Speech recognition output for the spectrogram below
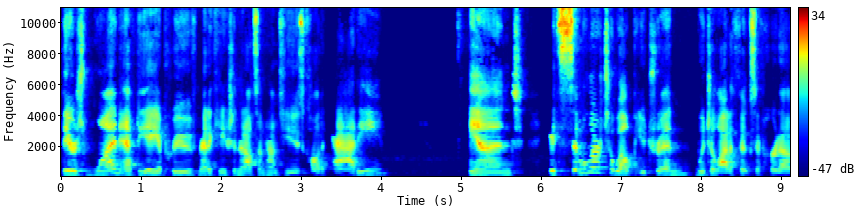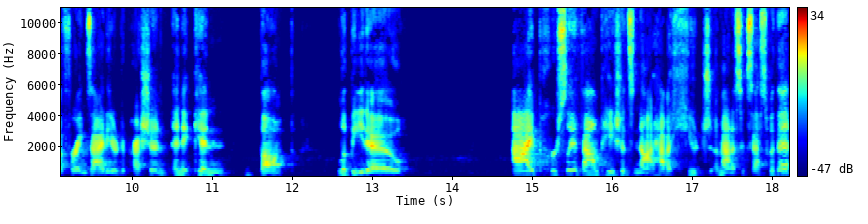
There's one FDA approved medication that I'll sometimes use called Addyi. And it's similar to Wellbutrin, which a lot of folks have heard of for anxiety or depression, and it can bump libido I personally have found patients not have a huge amount of success with it.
